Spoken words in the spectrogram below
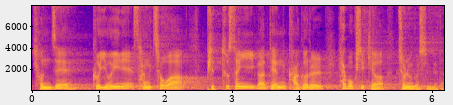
현재 그 여인의 상처와 피투성이가 된 과거를 회복시켜 주는 것입니다.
